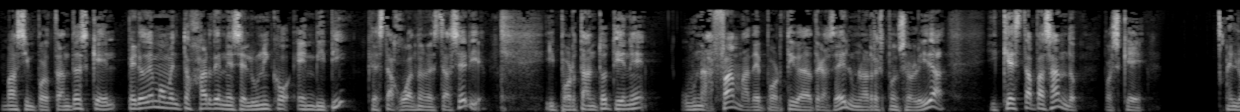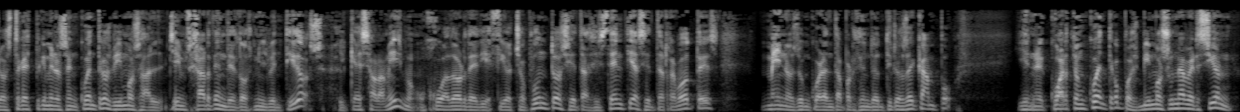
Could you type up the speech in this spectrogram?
más importantes que él, pero de momento Harden es el único MVP que está jugando en esta serie y por tanto tiene una fama deportiva detrás de él, una responsabilidad. ¿Y qué está pasando? Pues que en los tres primeros encuentros vimos al James Harden de 2022, el que es ahora mismo un jugador de 18 puntos, 7 asistencias, 7 rebotes, menos de un 40% en tiros de campo. Y en el cuarto encuentro, pues vimos una versión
